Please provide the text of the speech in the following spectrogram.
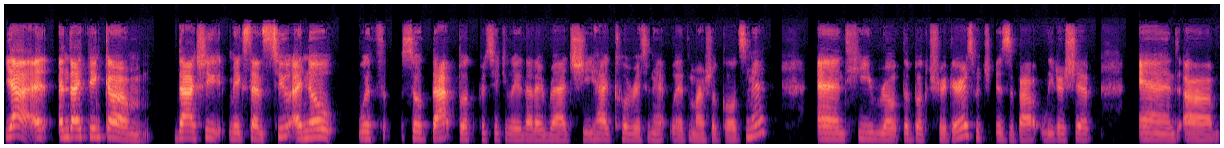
Yeah, and I think um that actually makes sense too. I know with so that book particularly that I read, she had co-written it with Marshall Goldsmith and he wrote the book Triggers, which is about leadership and um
